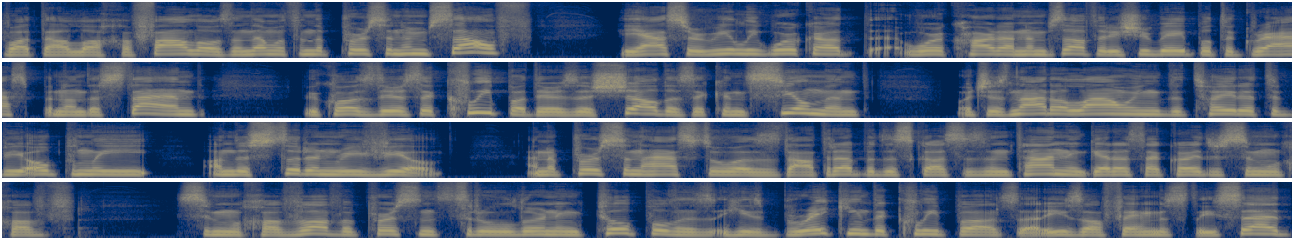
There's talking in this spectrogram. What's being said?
what the halacha follows, and then within the person himself, he has to really work out, work hard on himself that he should be able to grasp and understand because there's a klipa, there's a shell, there's a concealment, which is not allowing the Torah to be openly understood and revealed. And a person has to, as the Rebbe discusses in Tanya, get us a simchav, simchavav, a person through learning pilpul, is he's breaking the klipa, as Arizal famously said,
